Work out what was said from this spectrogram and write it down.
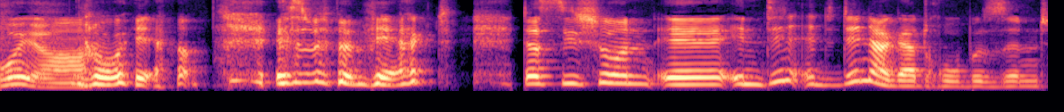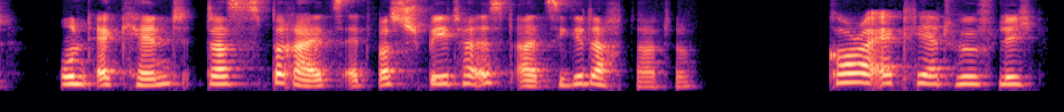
Oh ja. Oh ja. Isabel bemerkt, dass sie schon äh, in Din in der Dinnergarderobe sind und erkennt, dass es bereits etwas später ist, als sie gedacht hatte. Cora erklärt höflich,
